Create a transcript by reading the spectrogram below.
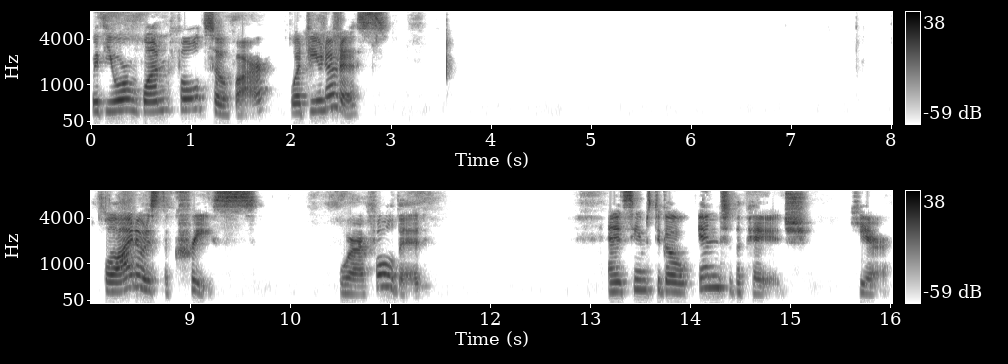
With your one fold so far, what do you notice? Well, I noticed the crease where I folded, and it seems to go into the page here.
